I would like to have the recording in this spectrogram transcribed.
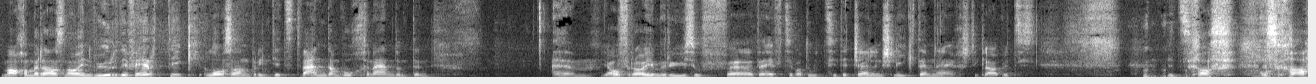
machen wir das noch in Würde fertig. Lausanne bringt jetzt die Wende am Wochenende und dann ähm, ja, freuen wir uns auf äh, den FC Vaduz in der Challenge League demnächst. Ich glaube, jetzt Jetzt kann es kann,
